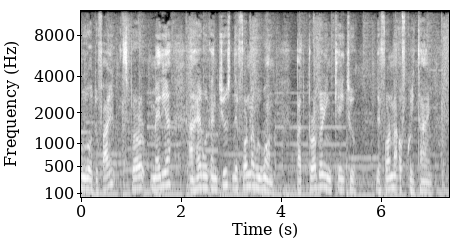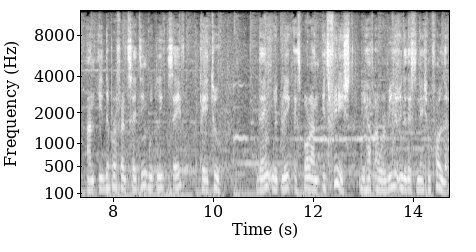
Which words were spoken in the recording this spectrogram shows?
we go to File, Export Media, and here we can choose the format we want, but proper in K2, the format of QuickTime. And in the preferred setting, we click Save K2. Then we click Export and it's finished. We have our video in the destination folder.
